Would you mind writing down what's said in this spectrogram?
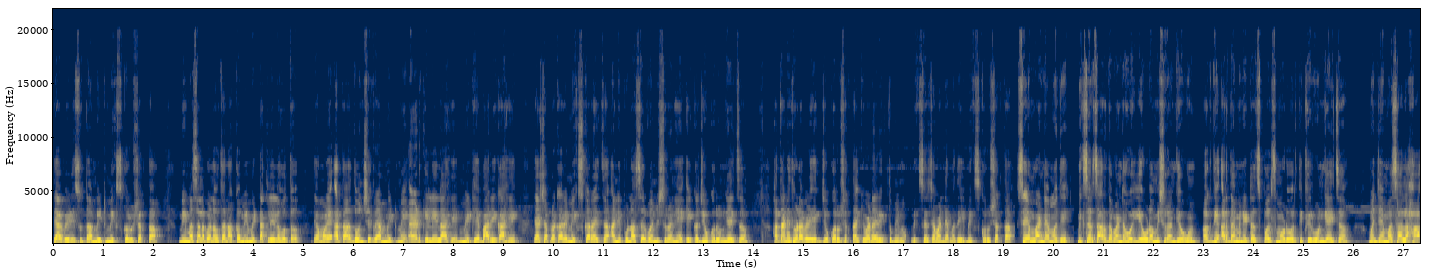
त्यावेळीसुद्धा मीठ मिक्स करू शकता. मी मसाला बनवताना कमी मीठ टाकलेलं होतं त्यामुळे आता दोनशे ग्रॅम मीठ मी ॲड केलेलं आहे. मीठ हे बारीक आहे. ते अशा प्रकारे मिक्स करायचं आणि पुन्हा सर्व मिश्रण हे एकजीव करून घ्यायचं. हाताने थोडा वेळ एकजीव करू शकता किंवा डायरेक्ट तुम्ही मिक्सरच्या भांड्यामध्ये मिक्स करू शकता. सेम भांड्यामध्ये मिक्सरचा अर्धा भांडा होईल एवढं मिश्रण घेऊन अगदी अर्धा मिनिटच पल्स मोडवरती फिरवून घ्यायचं. म्हणजे मसाला हा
